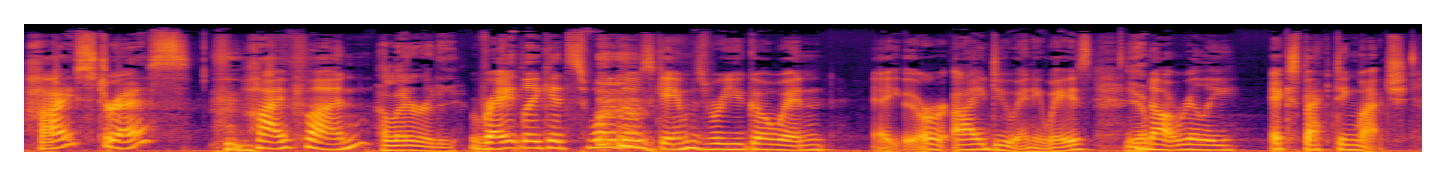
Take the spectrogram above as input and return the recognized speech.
high stress, high fun, hilarity. right? Like it's one of those games where you go in, eh, or I do anyways, Yep. not really expecting much.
